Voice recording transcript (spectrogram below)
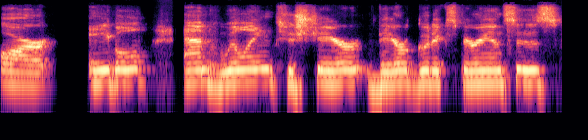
are able and willing to share their good experiences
